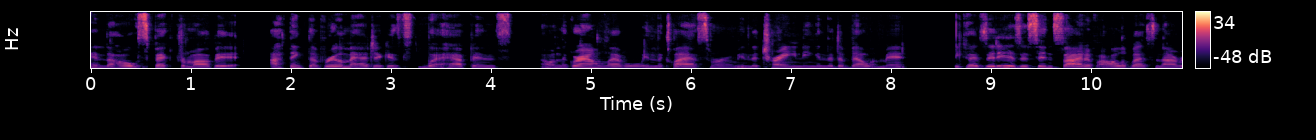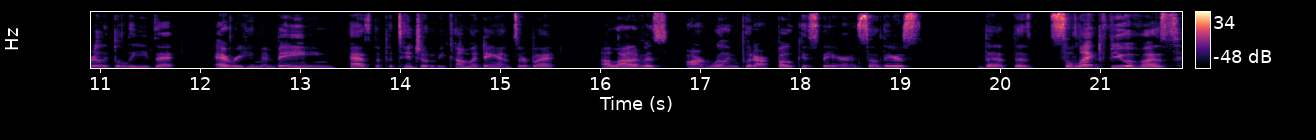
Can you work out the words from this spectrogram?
and the whole spectrum of it, I think the real magic is what happens on the ground level in the classroom, in the training, in the development, because it is, it's inside of all of us. And I really believe that every human being has the potential to become a dancer, but a lot of us aren't willing to put our focus there. And so there's the the select few of us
